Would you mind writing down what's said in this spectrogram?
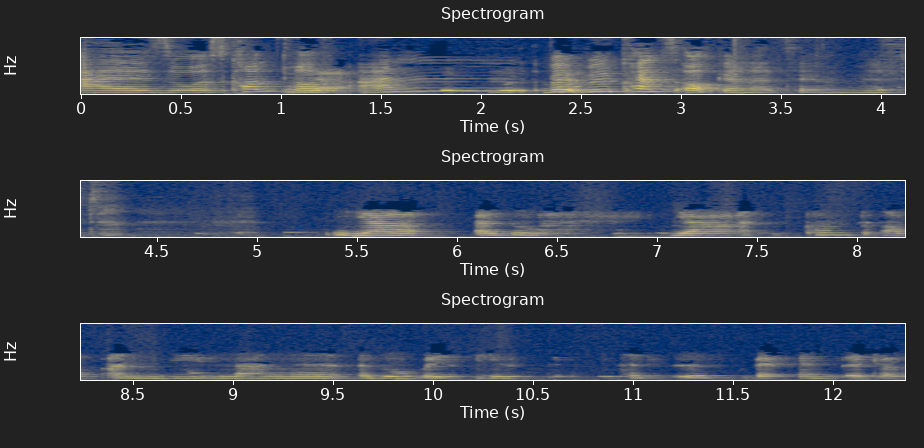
Also, es kommt drauf ja. an. Du will, kannst auch gerne erzählen. Ja, also, ja, es kommt drauf an, wie lange, also welches es ist, wenn es etwas,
